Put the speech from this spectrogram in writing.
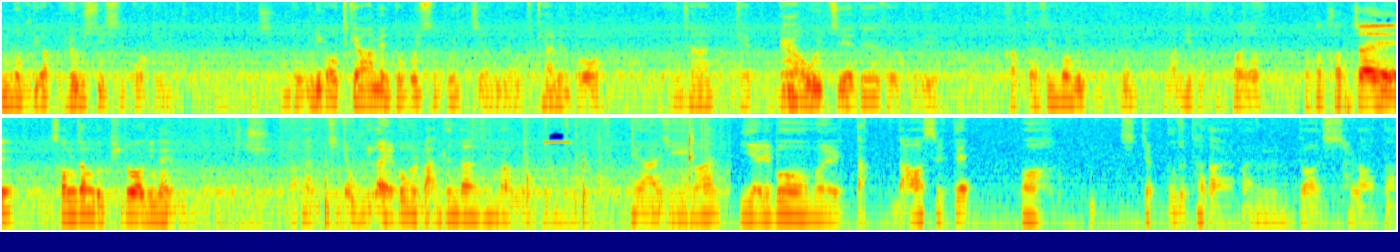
좀 더 우리가 배울 수 있을 것 같긴 해. 좀더 우리가 어떻게 하면 더 멋있어 보일지 아니면 어떻게 하면 더 괜찮게 나올지에 대해서 되게 각자 생각을 좀 많이 해줬으면 맞아. 약간 각자의 성장도 필요하긴 해. 약간 진짜 우리가 앨범을 만든다는 생각으로 해야지만 이 앨범을 딱 나왔을 때 와 진짜 뿌듯하다 약간 와 진짜 잘 나왔다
